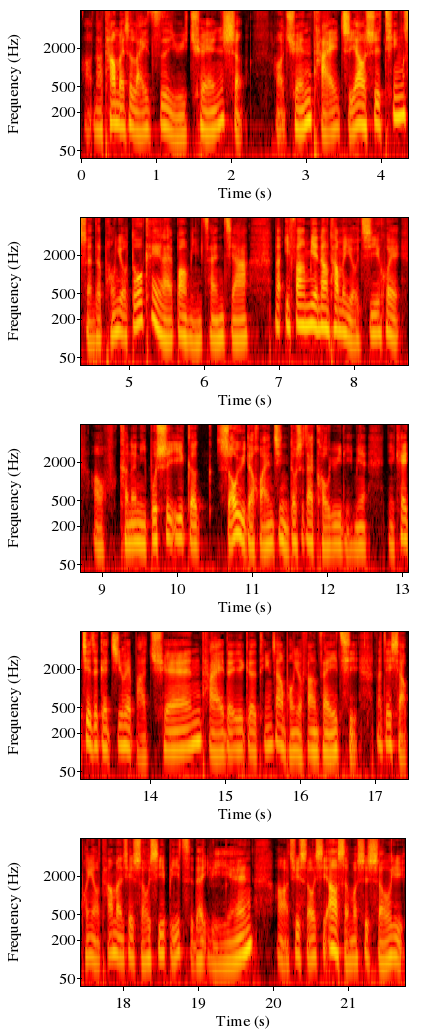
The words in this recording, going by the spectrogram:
啊，那他们是来自于全省。啊，全台只要是听损的朋友都可以来报名参加。那一方面让他们有机会哦，可能你不是一个手语的环境，你都是在口语里面，你可以借这个机会把全台的一个听障朋友放在一起。那这些小朋友他们去熟悉彼此的语言啊，去熟悉哦什么是手语。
